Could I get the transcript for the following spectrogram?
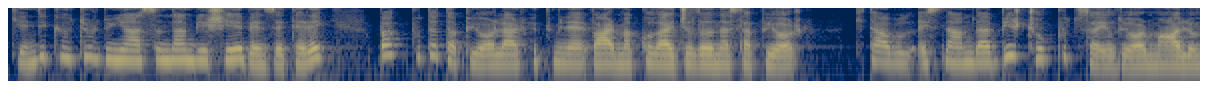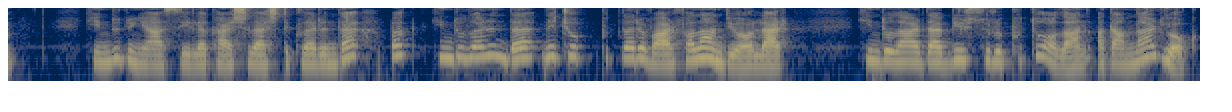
kendi kültür dünyasından bir şeye benzeterek bak puta tapıyorlar hükmüne varma kolaycılığına sapıyor. Kitabul Esnam'da birçok put sayılıyor malum. Hindu dünyasıyla karşılaştıklarında bak Hinduların da ne çok putları var falan diyorlar. Hindularda bir sürü putu olan adamlar yok.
